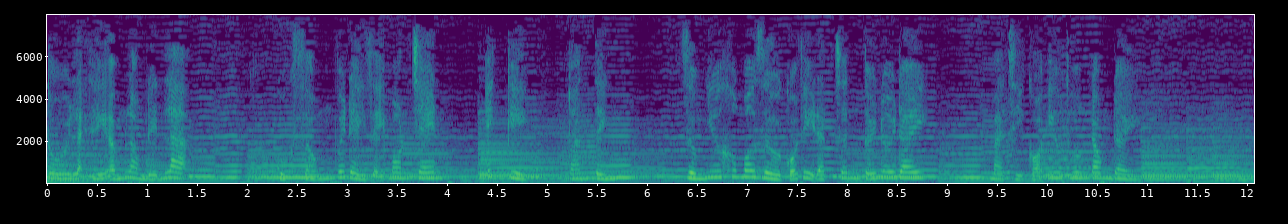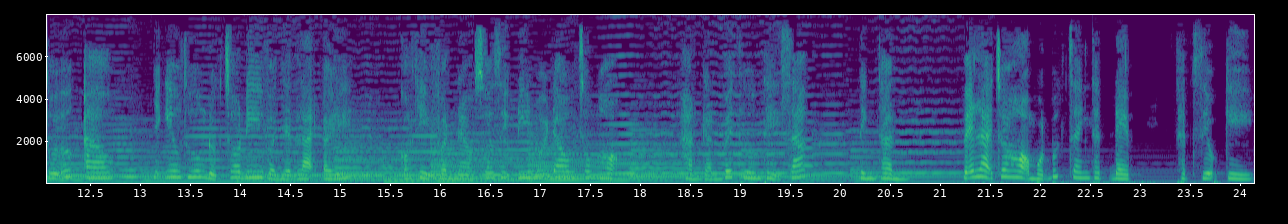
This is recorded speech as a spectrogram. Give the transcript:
tôi lại thấy ấm lòng đến lạ. Cuộc sống với đầy dãy bon chen, ích kỷ, toan tính, dường như không bao giờ có thể đặt chân tới nơi đây, mà chỉ có yêu thương đong đầy. Tôi ước ao những yêu thương được cho đi và nhận lại ấy có thể phần nào xoa dịu đi nỗi đau trong họ, hàn gắn vết thương thể xác, tinh thần, vẽ lại cho họ một bức tranh thật đẹp, thật diệu kỳ.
